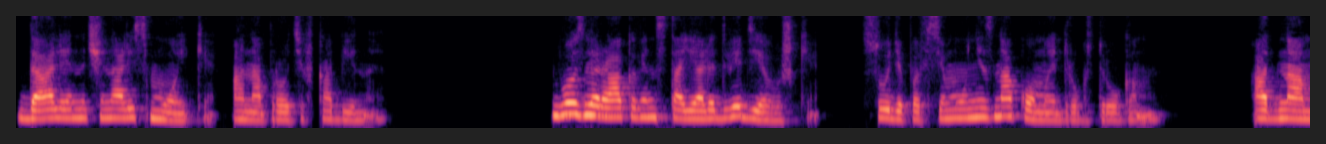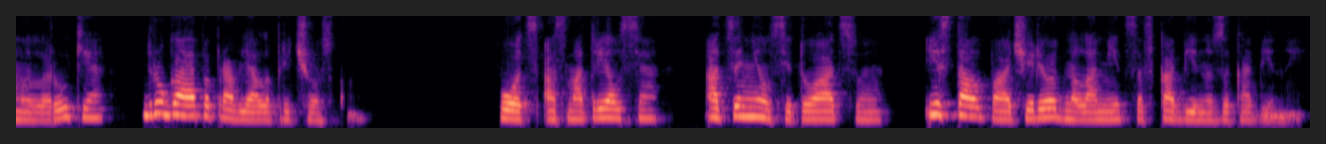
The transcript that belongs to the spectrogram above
Далее начинались мойки, а напротив кабины. Возле раковин стояли две девушки, судя по всему, незнакомые друг с другом. Одна мыла руки, другая поправляла прическу. Поц осмотрелся, оценил ситуацию и стал поочередно ломиться в кабину за кабиной.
